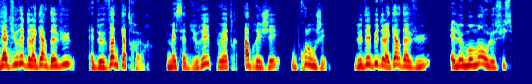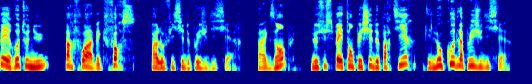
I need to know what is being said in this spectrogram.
La durée de la garde à vue est de 24 heures, mais cette durée peut être abrégée ou prolongée. Le début de la garde à vue est le moment où le suspect est retenu, parfois avec force, par l'officier de police judiciaire. Par exemple, le suspect est empêché de partir des locaux de la police judiciaire.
